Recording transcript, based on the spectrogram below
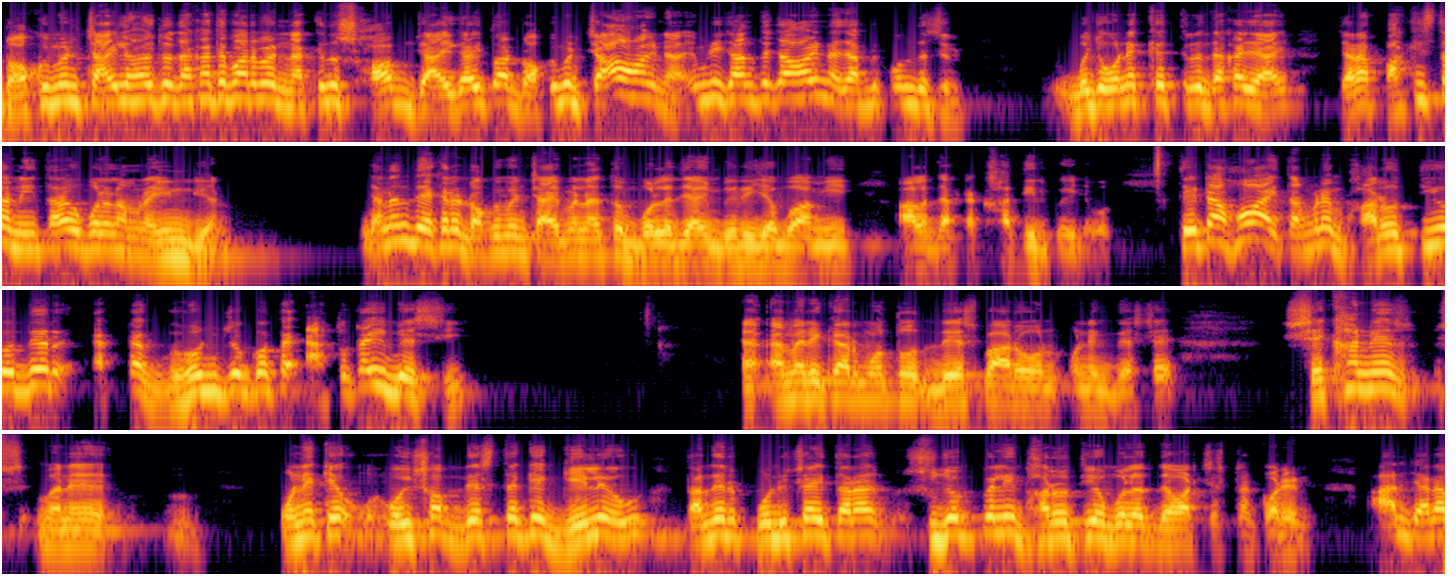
ডকুমেন্ট চাইলে হয়তো দেখাতে পারবেন না, কিন্তু সব জায়গায় তো আর ডকুমেন্ট চাওয়া হয় না। এমনি জানতে চাওয়া হয় না যে আপনি কোন দেশের। বলছে অনেক ক্ষেত্রে দেখা যায় যারা পাকিস্তানি, তারাও বলেন আমরা ইন্ডিয়ান জানেন তো এখানে ডকুমেন্ট চাইবে না তো বলে দিয়ে আমি বেরিয়ে যাব, আমি আলাদা একটা খাতির পেয়ে যাব। তো এটা হয়, তার মানে ভারতীয়দের একটা গ্রহণযোগ্যতা এতটাই বেশি আমেরিকার মতো দেশ বা আরও অনেক দেশে, সেখানে মানে অনেকে ওই সব দেশ থেকে গেলেও তাদের পরিচয় তারা সুযোগ পেলেই ভারতীয় বলে দেওয়ার চেষ্টা করেন। আর যারা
